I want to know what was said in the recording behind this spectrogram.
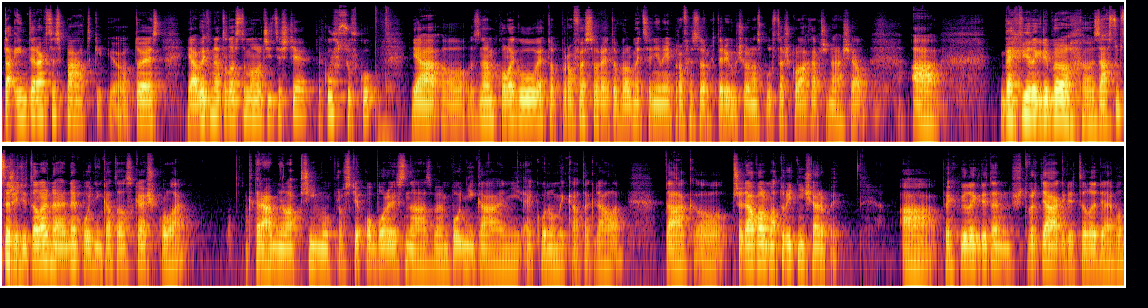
ta interakce zpátky, jo, to jest, já bych na tohle mohl říct ještě takovou vsuvku, já o, znám kolegu, je to profesor, je to velmi ceněný profesor, který učil na spousta školách a přinášel. A ve chvíli, kdy byl zástupce ředitele na jedné podnikatelské škole, která měla přímo prostě obory s názvem podnikání, ekonomika a tak dále, tak o, předával maturitní šerpy. A ve chvíli, kdy ten čtvrták, kdy ty lidé od,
